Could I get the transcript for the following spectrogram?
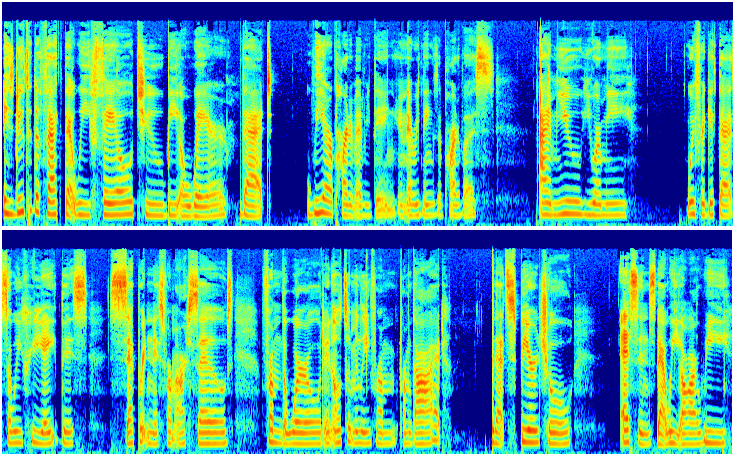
is due to the fact that we fail to be aware that we are part of everything and everything's a part of us. I am you, you are me. We forget that, so we create this separateness from ourselves, from the world, and ultimately from from God. That spiritual essence that we are, we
